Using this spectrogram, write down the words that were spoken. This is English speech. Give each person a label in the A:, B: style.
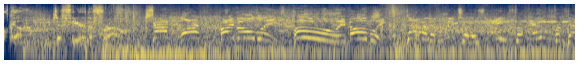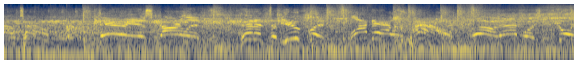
A: Welcome to Fear the Fro.
B: Shot blocked by Mobley. Holy Mobley.
C: Donovan Mitchell is eight from eight from downtown.
B: There is Garland. Hit it from Euclid. Lob to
